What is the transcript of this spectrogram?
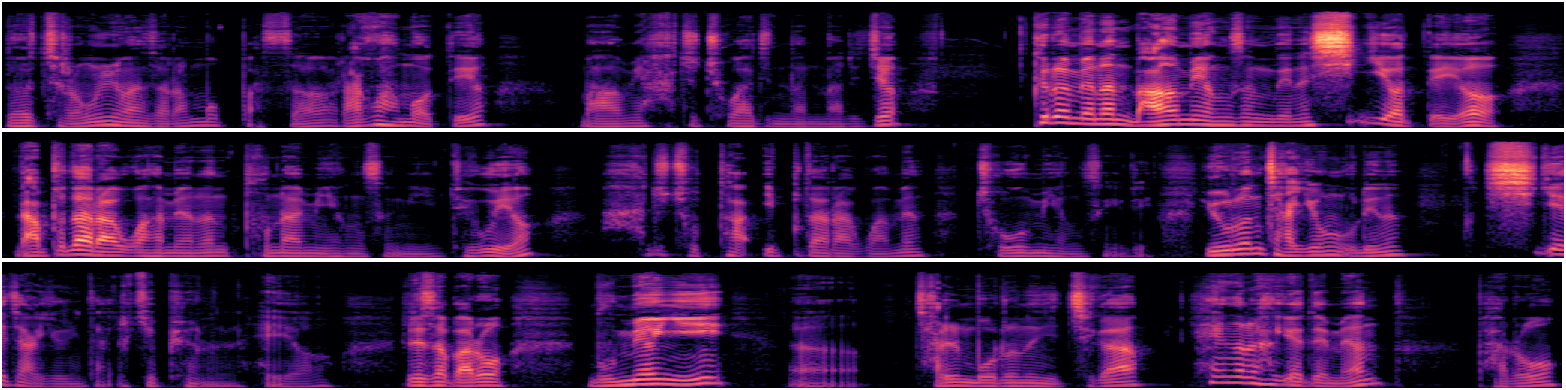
너처럼 훌륭한 사람 못 봤어. 라고 하면 어때요? 마음이 아주 좋아진단 말이죠. 그러면은 마음이 형성되는 식이 어때요? 나쁘다라고 하면은 분함이 형성이 되고요. 아주 좋다, 이쁘다라고 하면 좋음이 형성이 돼요. 이런 작용을 우리는 식의 작용이다 이렇게 표현을 해요. 그래서 바로 무명이 어, 잘 모르는 이치가 행을 하게 되면 바로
